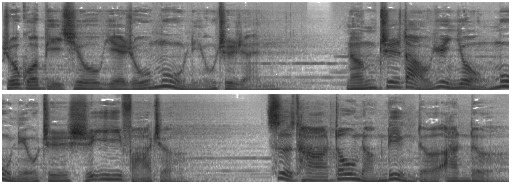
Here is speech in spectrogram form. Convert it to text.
如果比丘也如牧牛之人，能知道运用牧牛之十一法者，自他都能令得安乐，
